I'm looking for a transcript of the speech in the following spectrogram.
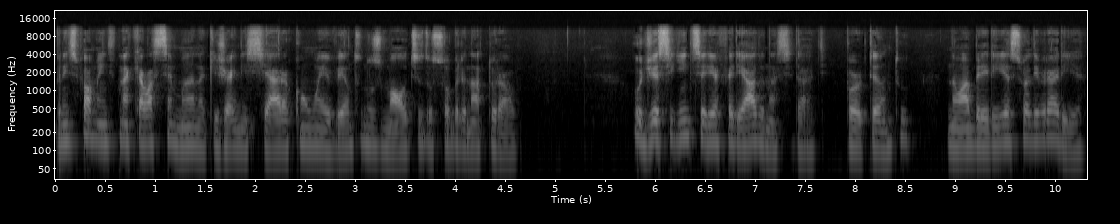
principalmente naquela semana que já iniciara com um evento nos moldes do sobrenatural. O dia seguinte seria feriado na cidade, portanto, não abriria sua livraria.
